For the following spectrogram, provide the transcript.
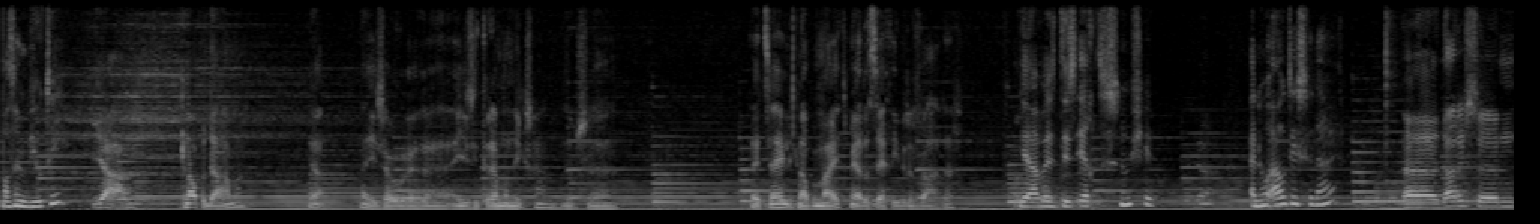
Wat een beauty. Ja, knappe dame. Ja, nee, zo, uh, en je ziet er helemaal niks aan. Dus, uh, nee, het is een hele knappe meid, maar ja, dat zegt iedere vader. Ja, maar het is echt een snoesje. Ja. En hoe oud is ze daar? Uh, daar is ze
